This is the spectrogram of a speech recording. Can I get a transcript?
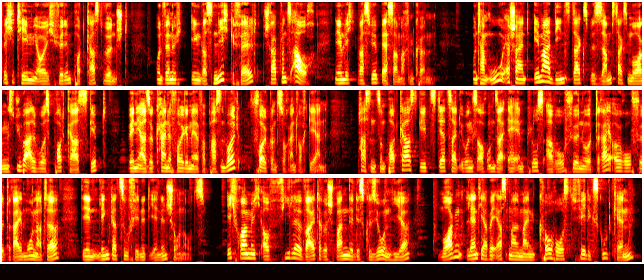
welche Themen ihr euch für den Podcast wünscht. Und wenn euch irgendwas nicht gefällt, schreibt uns auch, nämlich was wir besser machen können. Unterm U erscheint immer dienstags bis samstags morgens überall, wo es Podcasts gibt. Wenn ihr also keine Folge mehr verpassen wollt, folgt uns doch einfach gern. Passend zum Podcast gibt's derzeit übrigens auch unser RN Plus Abo für nur drei Euro für drei Monate. Den Link dazu findet ihr in den Shownotes. Ich freue mich auf viele weitere spannende Diskussionen hier. Morgen lernt ihr aber erstmal meinen Co-Host Felix gut kennen.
